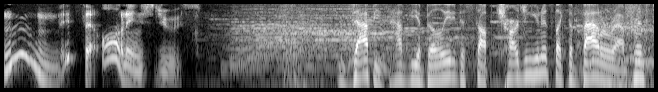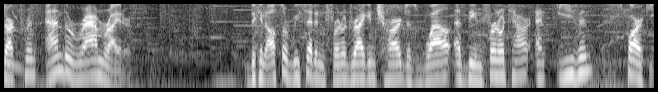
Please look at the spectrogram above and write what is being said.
Mmm, it's an orange juice. Zappies have the ability to stop charging units like the Battle Ram, Prince Dark Prince, and the Ram Rider. They can also reset Inferno Dragon charge as well as the Inferno Tower and even Sparky.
